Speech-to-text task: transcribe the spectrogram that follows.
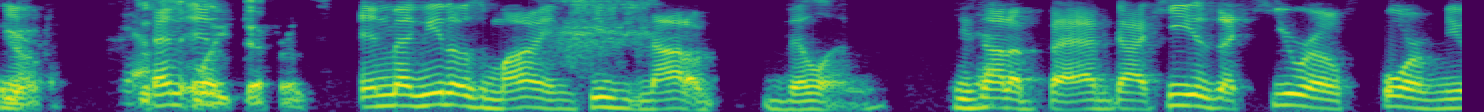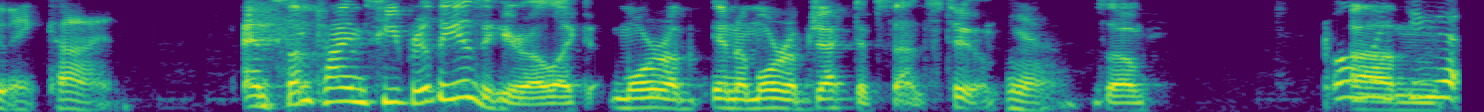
You know, Yeah. just And slight difference. In Magneto's mind, he's not a villain. He's Yeah. not a bad guy. He is a hero for mutant kind. And sometimes he really is a hero, like more ob- in a more objective sense too. Yeah. So Well, like Um, you,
